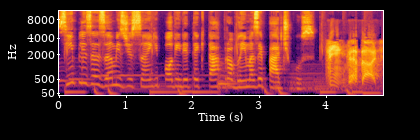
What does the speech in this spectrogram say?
Simples exames de sangue podem detectar problemas hepáticos. Sim, verdade.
